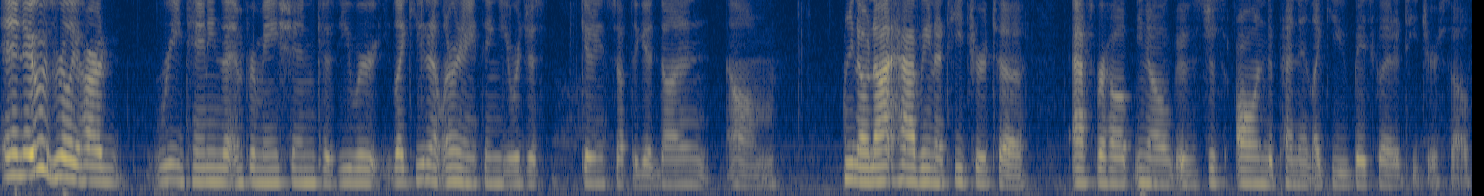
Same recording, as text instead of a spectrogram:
And it was really hard retaining the information because you were like, you didn't learn anything, you were just getting stuff to get done. Um, you know, not having a teacher to ask for help, you know, it was just all independent. Like, you basically had to teach yourself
